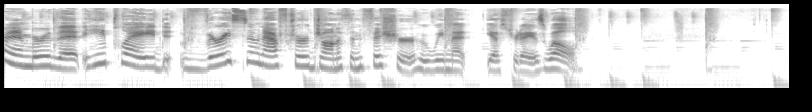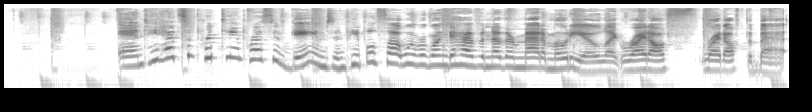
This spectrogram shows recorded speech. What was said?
remember that he played very soon after Jonathan Fisher, who we met yesterday as well. And he had some pretty impressive games, and people thought we were going to have another Matt Amodio, like right off right off the bat.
